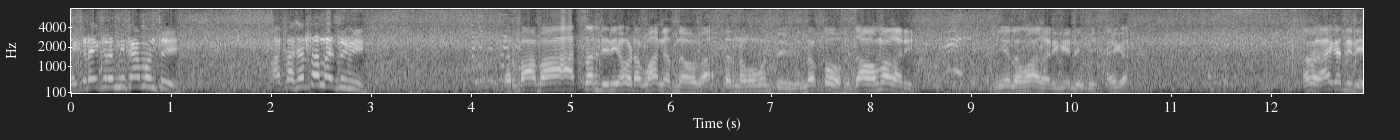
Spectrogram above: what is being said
इकडे इकडे मी काय म्हणतोय? आकाशात कशाला चाललाय तुम्ही. तर बाबा आज चालली रे एवढा पाण्यात नव्हता तर नको म्हणतोय मी. नको जावा माघारी. गेलं माघारी गेले ते आहे का? बघ ऐका तिथे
